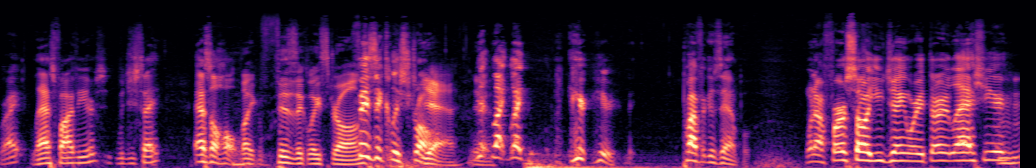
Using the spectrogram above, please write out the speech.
right? Last five years, would you say, as a whole, Like physically strong. physically strong? Yeah, yeah. Like, like here, here, perfect example. When I first saw you January third last year, Mm-hmm.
